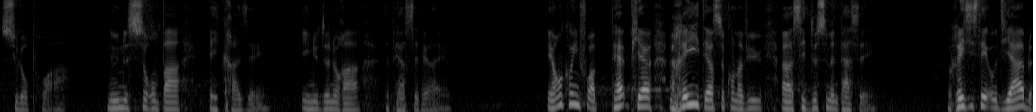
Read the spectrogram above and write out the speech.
sous leur poids. Nous ne serons pas écrasés. Il nous donnera de persévérer. Et encore une fois, Pierre réitère ce qu'on a vu euh, ces deux semaines passées. Résister au diable,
